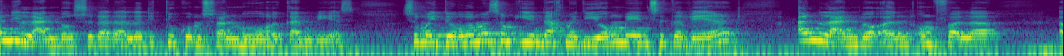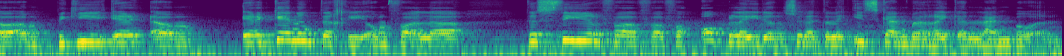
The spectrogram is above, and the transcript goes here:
in die landbou sodat hulle die toekoms van môre kan wees. So my droom is om eendag met jong mense te werk in landbou in om vir hulle 'n uh, um, bietjie er, um, erkenning te gee om vir hulle te stuur vir vir vir opleiding sodat hulle iets kan bereik in landbou in.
